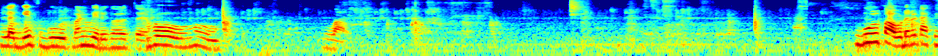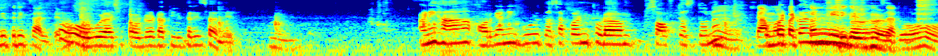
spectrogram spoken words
लगेच गूळ पण विरघळतोय. हो हो. वा गूळ पावडर टाकली तरी चालते ना? हो गुळाची पावडर टाकली तरी चालेल हम्म. आणि हा ऑर्गॅनिक गुळ तसा पण थोडा सॉफ्ट असतो ना हम्म, तो त्यामुळे पटकन विरघळून विरघळतो, जातो. हो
